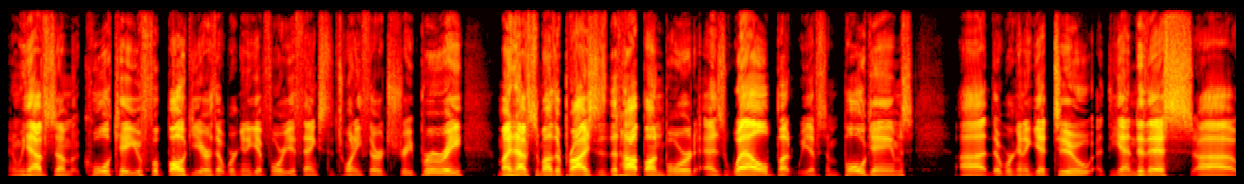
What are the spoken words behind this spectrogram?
and we have some cool KU football gear that we're going to get for you thanks to 23rd Street Brewery. Might have some other prizes that hop on board as well, but we have some bowl games uh, that we're going to get to at the end of this. Uh,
